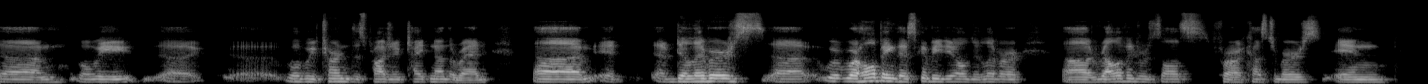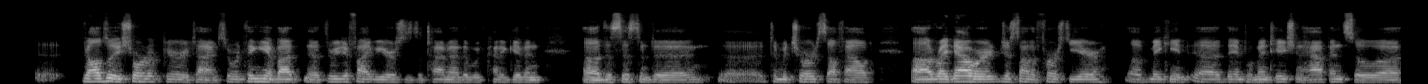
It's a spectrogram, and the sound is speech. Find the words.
um, what we what we've turned this project Titan on the Red. Um, it delivers, we're, we're hoping there's going to be able to deliver uh, relevant results for our customers in uh, relatively shorter period of time. So we're thinking about you know, three to five years is the timeline that we've kind of given uh, the system to uh, to mature itself out. Uh, right now, we're just on the first year of making uh, the implementation happen. So. Uh,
